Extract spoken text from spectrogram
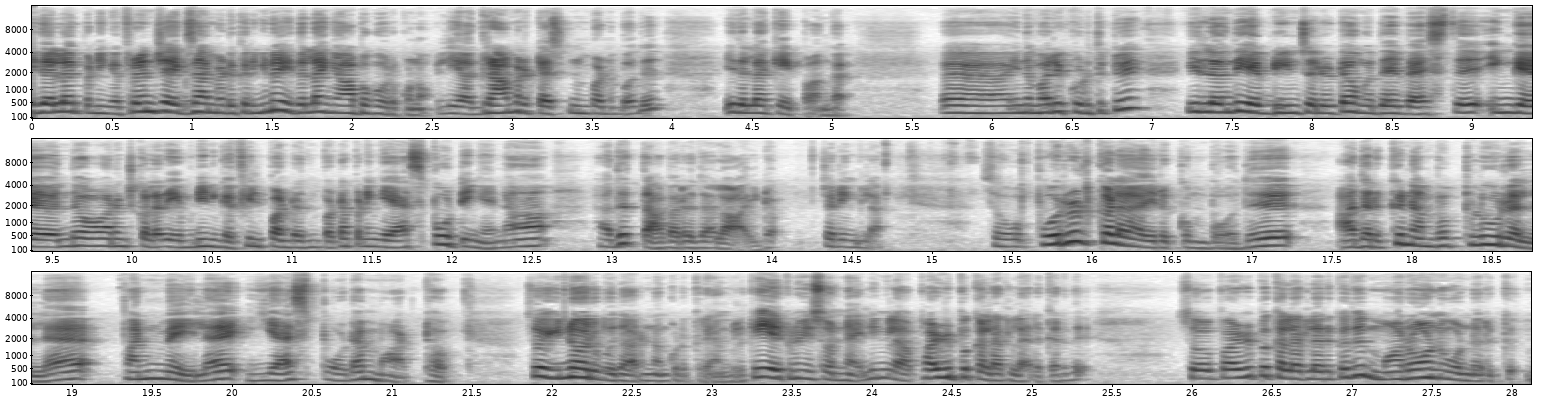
இதெல்லாம் இப்போ நீங்கள் ஃப்ரெஞ்சு எக்ஸாம் எடுக்கிறீங்கன்னா இதெல்லாம் ஞாபகம் இருக்கணும் இல்லையா? கிராமர் டெஸ்ட்னு பண்ணும்போது இதெல்லாம் கேட்பாங்க. இந்த மாதிரி கொடுத்துட்டு இதில் வந்து எப்படின்னு சொல்லிட்டு அவங்க இதை வெஸ்ட்டு இங்கே வந்து ஆரஞ்சு கலர் எப்படி நீங்கள் ஃபில் பண்ணுறதுன்னு போட்டால் அப்போ நீங்கள் எஸ் போட்டிங்கன்னா அது தவறுதல் ஆகிடும் சரிங்களா? ஸோ பொருட்களாக இருக்கும்போது அதற்கு நம்ம ப்ளூரலில் பன்மையில் எஸ் போட மாட்டோம். ஸோ இன்னொரு உதாரணம் கொடுக்குறேன் உங்களுக்கு. ஏற்கனவே சொன்னேன் இல்லைங்களா? பழுப்பு கலரில் இருக்கிறது. ஸோ பழுப்பு கலரில் இருக்கிறது மரோன்னு ஒன்று இருக்குது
